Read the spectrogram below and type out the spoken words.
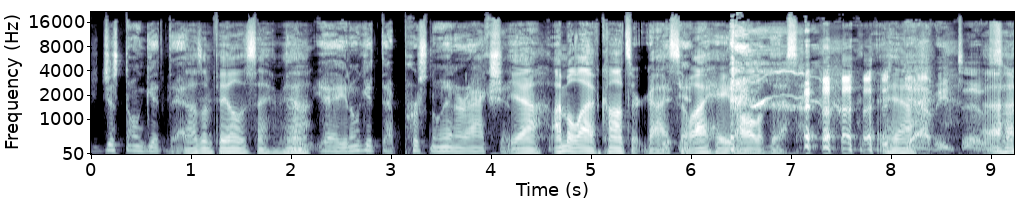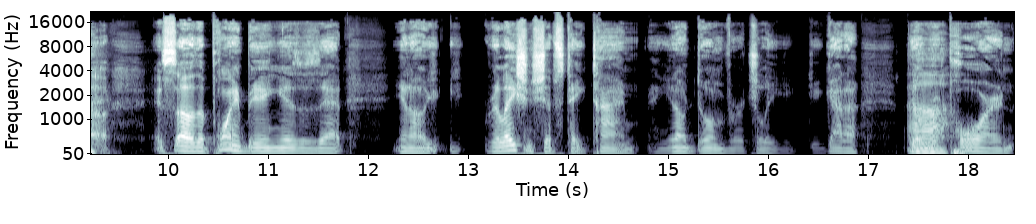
you just don't get that. It Doesn't feel the same. Yeah. yeah, you don't get that personal interaction. Yeah. I'm a live concert guy, so I hate all of this. Yeah. yeah, me too. Uh-huh. So, and so the point being is, is that you know relationships take time, and you don't do them virtually. You, you gotta build Ah. rapport, and,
